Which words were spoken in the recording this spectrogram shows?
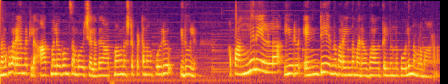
നമുക്ക് പറയാൻ പറ്റില്ല. ആത്മലോപം സംഭവിച്ചാൽ അത് ആത്മാവ് നഷ്ടപ്പെട്ട നമുക്കൊരു ഇതുമില്ല. അപ്പം അങ്ങനെയുള്ള ഈ ഒരു എന്റെ എന്ന് പറയുന്ന മനോഭാവത്തിൽ നിന്ന് പോലും നമ്മൾ മാറണം.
